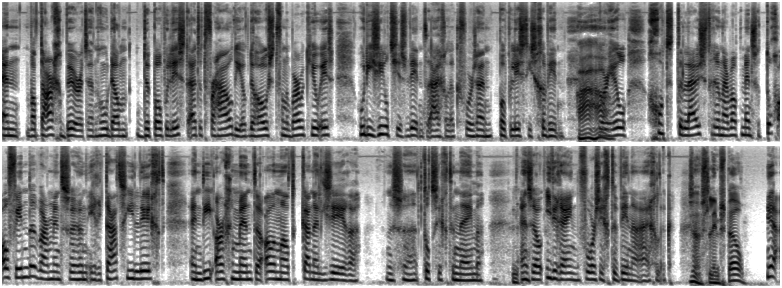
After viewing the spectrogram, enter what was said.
En wat daar gebeurt. En hoe dan de populist uit het verhaal, die ook de host van de barbecue is, hoe die zieltjes wint eigenlijk voor zijn populistisch gewin. Aha. Door heel goed te luisteren naar wat mensen toch al vinden, waar mensen hun irritatie ligt. En die argumenten allemaal te kanaliseren. Dus eh, tot zich te nemen. En zo iedereen voor zich te winnen eigenlijk. Een slim spel. Ja,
